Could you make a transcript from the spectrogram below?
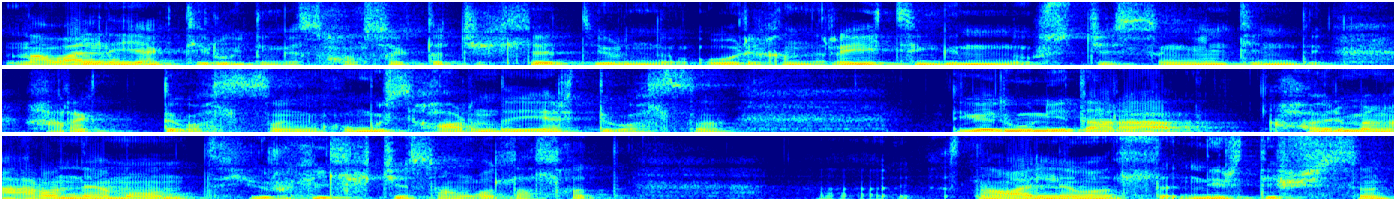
Навальны яг тэр үед ингээд сонсогдож эхлээд ер нь өөрийнх нь рейтинг нь өсөж исэн, эн тэнд харагддаг болсон, хүмүүс хоорондоо ярьдаг болсон. Тэгээд үүний дараа 2018 онд ерөнхийлөгчийн сонгуул болоход Навальны бол нэр дэвшсэн.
